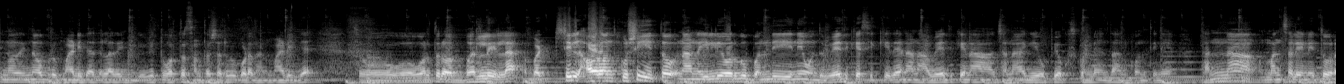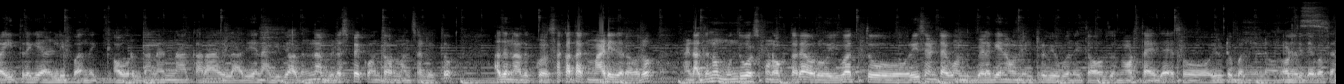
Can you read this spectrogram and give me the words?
ಇನ್ನೊಂದು ಇನ್ನೊಬ್ರಿಗೆ ಮಾಡಿದ್ದೆ, ಅದೆಲ್ಲ ನಿಮಗೆ ವಿತ್ ಹೊತ್ತು ಸಂತೋಷರಿಗೂ ಕೂಡ ನಾನು ಮಾಡಿದ್ದೆ. ಸೊ ಹೊರತು ಅವ್ರು ಬರಲಿಲ್ಲ ಬಟ್ ಸ್ಟಿಲ್ ಅವ್ರೊಂದು ಖುಷಿ ಇತ್ತು. ನಾನು ಇಲ್ಲಿವರೆಗೂ ಬಂದಿದ್ದೀನಿ, ಒಂದು ವೇದಿಕೆ ಸಿಕ್ಕಿದೆ. ನಾನು ಆ ವೇದಿಕೆನ ಚೆನ್ನಾಗಿ ಉಪಯೋಗಿಸ್ಕೊಂಡೆ ಅಂತ ಅಂದ್ಕೊತೀನಿ ತನ್ನ ಮನಸ್ಸಲ್ಲಿ ಏನಿತ್ತು ರೈತರಿಗೆ ಹಳ್ಳಿ ಬಂದ, ಅವ್ರ ದನನ್ನ ಕರ ಇಲ್ಲ, ಅದೇನಾಗಿದೆಯೋ ಅದನ್ನು ಬಿಡಿಸ್ಬೇಕು ಅಂತ ಅವ್ರ ಮನಸ್ಸಲ್ಲಿತ್ತು ಅದನ್ನು ಅದಕ್ಕೆ ಸಖತ್ತಾಗಿ ಮಾಡಿದ್ದಾರೆ ಅವರು. ಆ್ಯಂಡ್ ಅದನ್ನು ಮುಂದುವರ್ಸ್ಕೊಂಡು ಹೋಗ್ತಾರೆ. ಅವರು ಇವತ್ತು ರೀಸೆಂಟಾಗಿ ಒಂದು ಬೆಳಗ್ಗೆ ಒಂದು ಇಂಟರ್ವ್ಯೂ ಬಂದಿತ್ತು. ಅವ್ರದ್ದು ನೋಡ್ತಾ ಇದ್ದೆ ಸೊ ಯೂಟ್ಯೂಬಲ್ಲಿ ನೀನು ನೋಡ್ತಿದ್ದೆ ಗೊತ್ತಾ?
